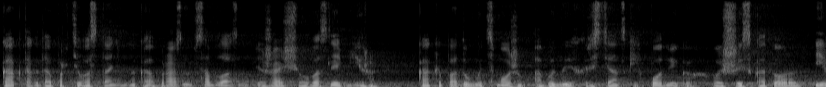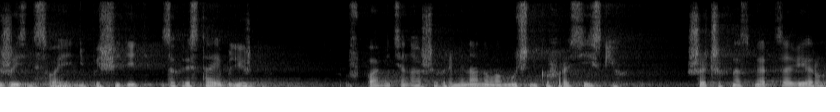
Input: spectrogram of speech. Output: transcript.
Как тогда противостанем многообразным соблазнам ближайшего возле мира? Как и подумать сможем об иных христианских подвигах, высшие из которых и жизни своей не пощадить за Христа и ближних? В памяти нашей времена новомучеников российских, шедших на смерть за веру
